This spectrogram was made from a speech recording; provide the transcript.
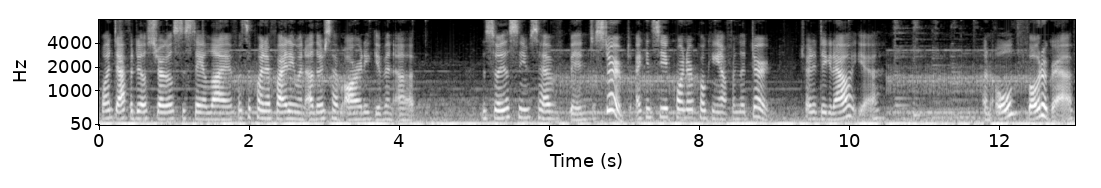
One daffodil struggles to stay alive. What's the point of fighting when others have already given up? The soil seems to have been disturbed. I can see a corner poking out from the dirt. Try to dig it out? Yeah. An old photograph.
